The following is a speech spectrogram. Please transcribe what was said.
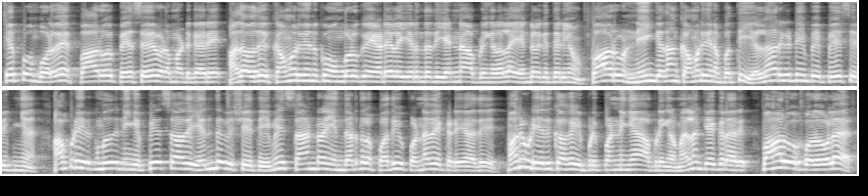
எப்பவும் போலவே பார்வை பேசவே விட மாட்டேங்காரு. அதாவது கமருதீனுக்கும் உங்களுக்கும் இடையில இருந்தது என்ன அப்படிங்கறதெல்லாம் எங்களுக்கு தெரியும். பாரு நீங்க தான் கமருதீனை பத்தி எல்லாருக்கிட்டையும் போய் பேசியிருக்கீங்க. அப்படி இருக்கும்போது நீங்க பேசாத எந்த விஷயத்தையுமே சாண்ட்ரா இந்த இடத்துல பதிவு பண்ணவே கிடையாது. மறுபடியும் எதுக்காக இப்படி பண்ணீங்க அப்படிங்கிற மாதிரி எல்லாம் கேக்குறாரு. பார்வை போல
